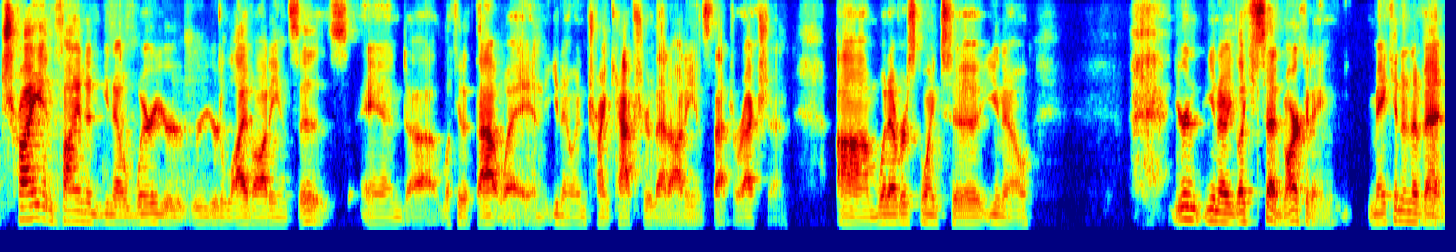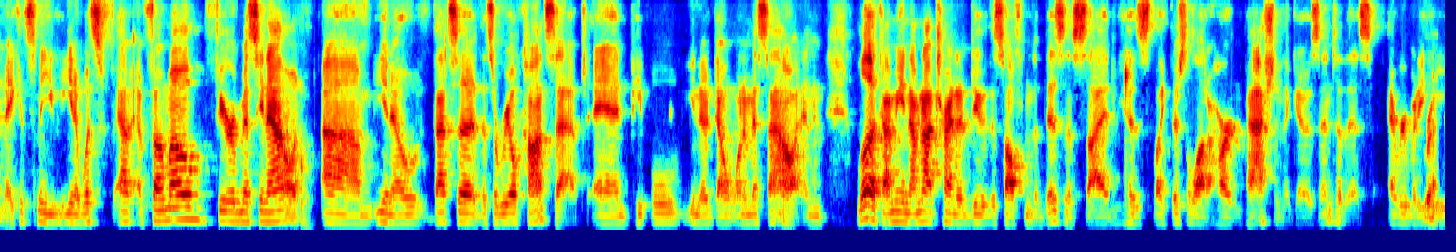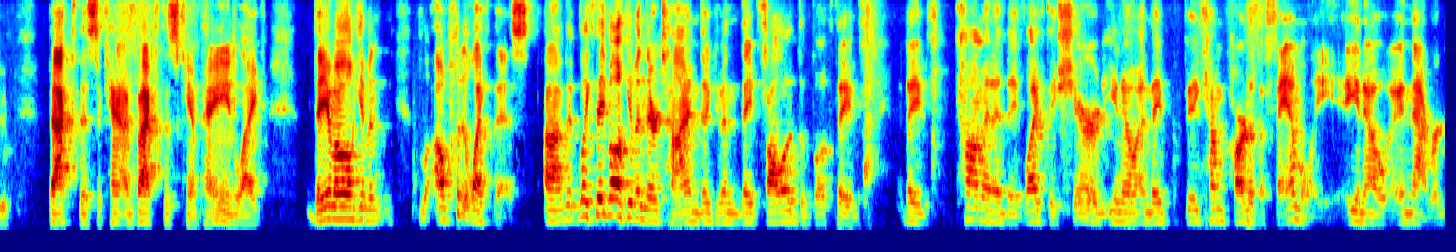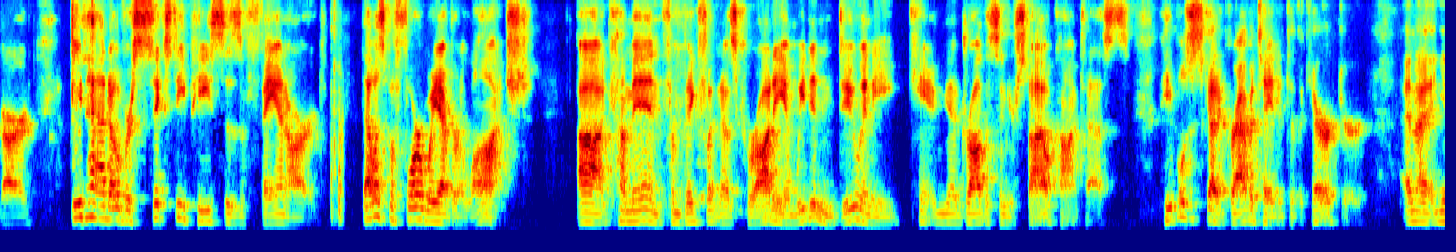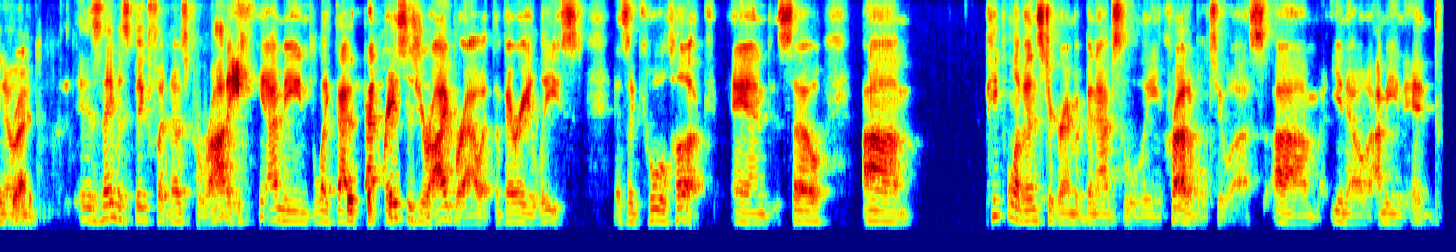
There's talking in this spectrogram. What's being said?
try and find and you know where your where your live audience is and uh, look at it that way and you know and try and capture that audience that direction. Um, whatever's going to you know you're you know like you said marketing making an event making it something you, you know what's uh, fomo fear of missing out um, you know that's a that's a real concept and people you know don't want to miss out. And look i mean i'm not trying to do this all from the business side because like there's a lot of heart and passion that goes into this. Everybody right. who backed this account back to this campaign like they have all given i'll put it like this uh, like they've all given their time they've given they've followed the book they've they've commented, they've liked, they shared, you know, and they've become part of the family, you know, in that regard. We've had over 60 pieces of fan art. That was before we ever launched. Uh, come in from Bigfoot Knows Karate, and we didn't do any, can you know, draw this in your style contests. People just got gravitated to the character, and I, you know, right. His name is Bigfoot Knows Karate. I mean, like that, that raises your eyebrow at the very least. It's a cool hook, and so um, people of Instagram have been absolutely incredible to us. Um, you know, I mean, it,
